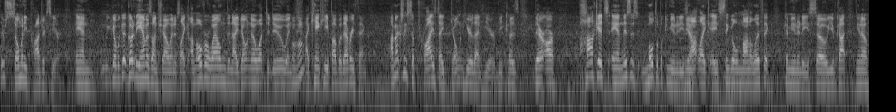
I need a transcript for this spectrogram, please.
there's so many projects here. And we go, we go to the Amazon show and it's like, I'm overwhelmed and I don't know what to do and Mhm. I can't keep up with everything. I'm actually surprised I don't hear that here because there are pockets, and this is multiple communities, Yeah. not like a single monolithic community. So you've got, you know,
